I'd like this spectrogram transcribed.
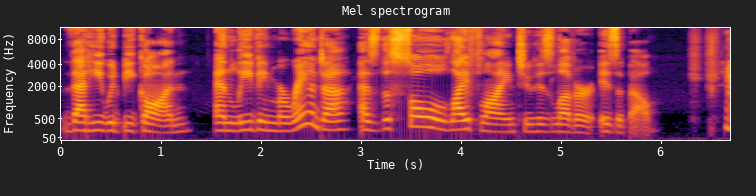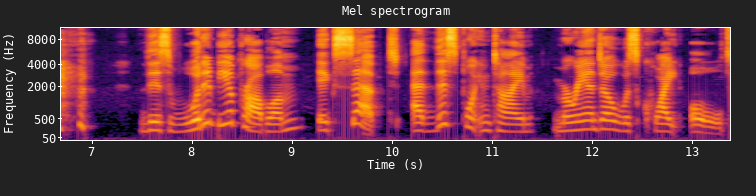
that he would be gone and leaving Miranda as the sole lifeline to his lover, Isabel. this wouldn't be a problem, except at this point in time, Miranda was quite old.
